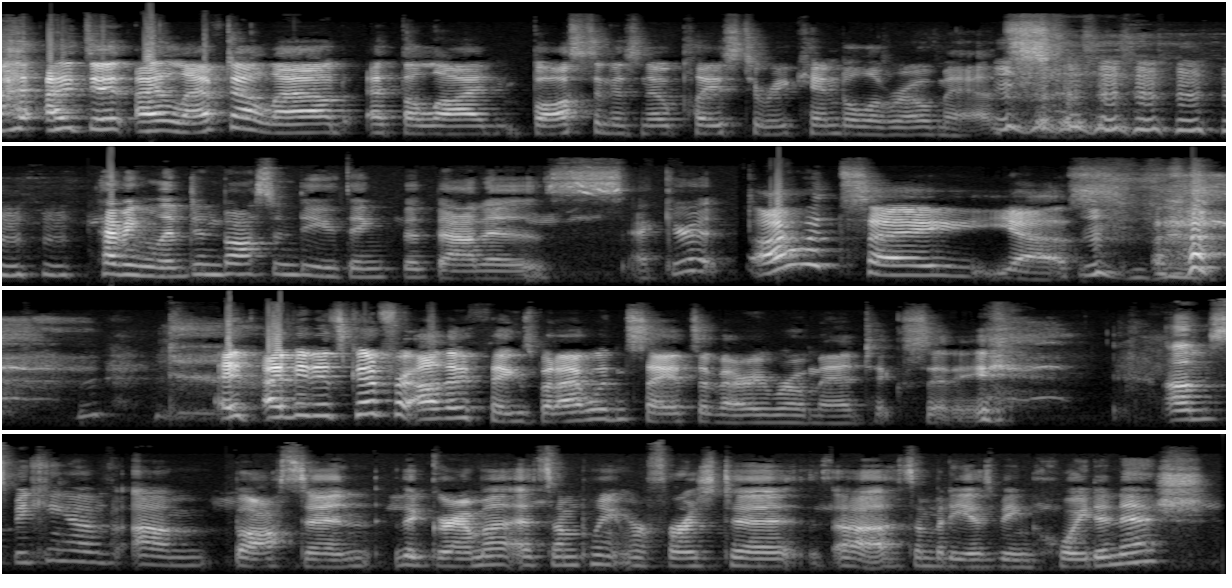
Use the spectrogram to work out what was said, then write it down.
I, I, did. I laughed out loud at the line, "Boston is no place to rekindle a romance." Having lived in Boston, do you think that that is accurate? I would say yes. It, I mean, it's good for other things, but I wouldn't say it's a very romantic city. Um, speaking of um, Boston, the grandma at some point refers to uh, somebody as being hoydenish,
